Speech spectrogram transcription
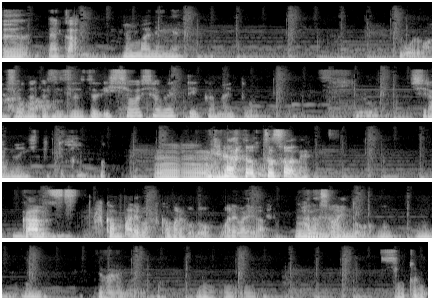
うん。なんか、ほんまにね。すごいわかそう、るわなんか。ずずず一生喋っていかないと、知らない人と。うーん、いや、ほんとそうね。深うん深まれば深まるほど我々がい話さないとうんうんうんうんけないので。本当に、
